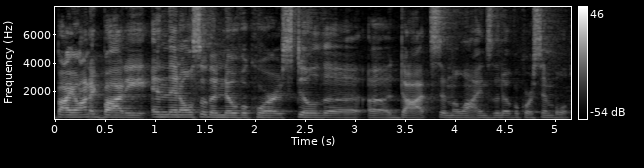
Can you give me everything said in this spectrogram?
bionic body, and then also the Nova Corps, still the uh, dots and the lines, the Nova Corps symbol.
